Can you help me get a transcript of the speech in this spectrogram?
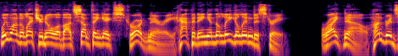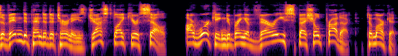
We want to let you know about something extraordinary happening in the legal industry. Right now, hundreds of independent attorneys just like yourself are working to bring a very special product to market.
